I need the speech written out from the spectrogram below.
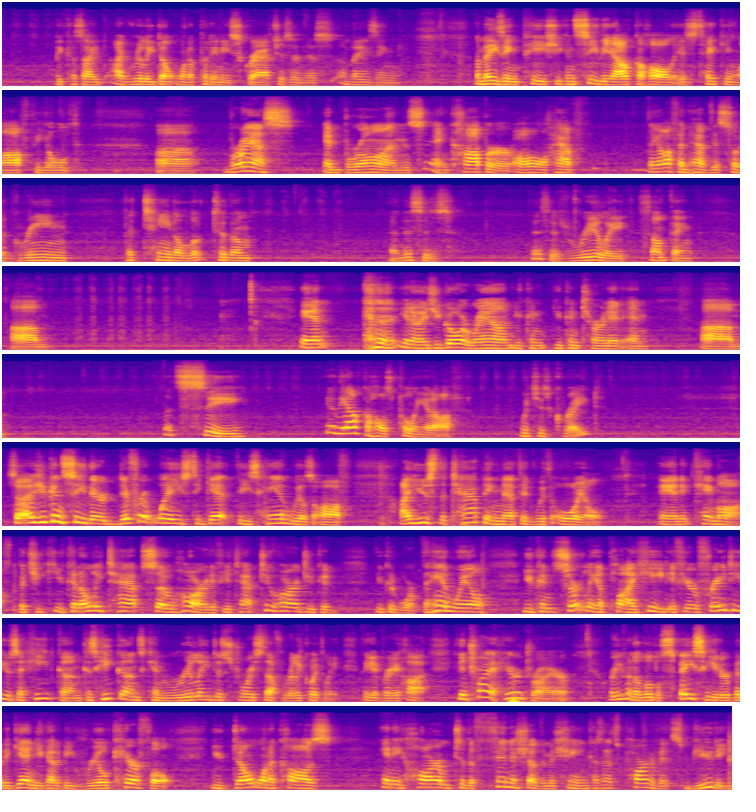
because I, I really don't want to put any scratches in this amazing amazing piece. You can see the alcohol is taking off the old uh, brass and bronze and copper all have they often have this sort of green patina look to them and this is this is really something um, and you know, as you go around, you can you can turn it and um, let's see. Yeah, the alcohol's pulling it off, which is great. So as you can see, there are different ways to get these hand wheels off. I used the tapping method with oil and it came off, but you, you can only tap so hard. If you tap too hard, you could you could warp the hand wheel. You can certainly apply heat if you're afraid to use a heat gun because heat guns can really destroy stuff really quickly. They get very hot. You can try a hair dryer or even a little space heater, but again, you got to be real careful. You don't want to cause any harm to the finish of the machine because that's part of its beauty.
